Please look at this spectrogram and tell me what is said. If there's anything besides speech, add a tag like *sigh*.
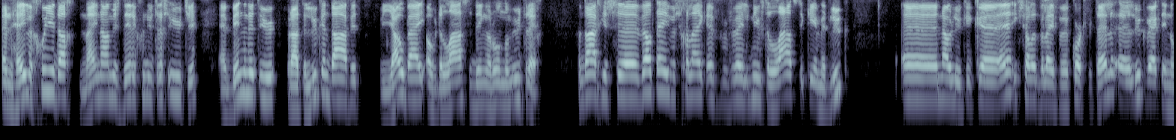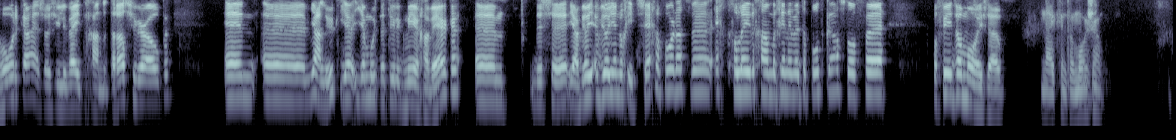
Een hele goede dag. Mijn naam is Dirk van Utrechts Uurtje. En binnen het uur praten Luc en David met jou bij over de laatste dingen rondom Utrecht. Vandaag is uh, wel tevens gelijk even vervelend nieuws de laatste keer met Luc. Uh, nou, Luc, ik, uh, ik zal het wel even kort vertellen. Luc werkt in de horeca en zoals jullie weten gaan de terrassen weer open. En ja, Luc, je, je moet natuurlijk meer gaan werken. Ehm, dus ja, wil, je, wil je nog iets zeggen voordat we echt volledig gaan beginnen met de podcast? Of, of vind je het wel mooi zo? Nee, ik vind het wel mooi zo.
